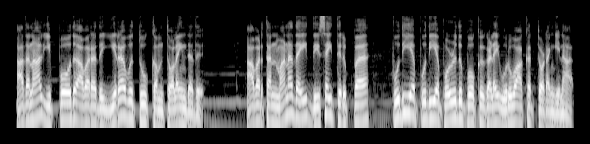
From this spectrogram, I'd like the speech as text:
அதனால் இப்போது அவரது இரவு தூக்கம் தொலைந்தது. அவர் தன் மனதை திசை திருப்ப புதிய புதிய பொழுதுபோக்குகளை உருவாக்கத் தொடங்கினார்.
